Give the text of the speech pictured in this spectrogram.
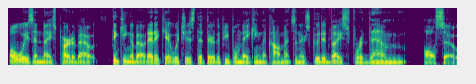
always a nice part about thinking about etiquette, which is that they're the people making the comments and there's good advice for them also,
